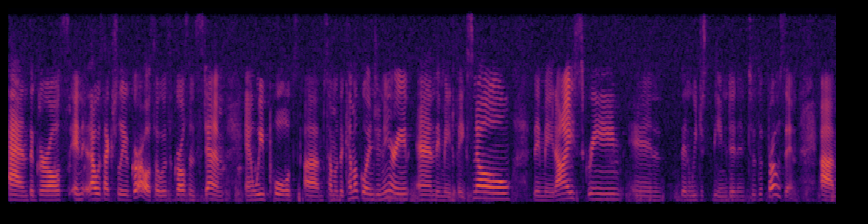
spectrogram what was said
And the girls, and that was actually a girl, so it was girls in STEM. And we pulled um, some of the chemical engineering and they made fake snow, they made ice cream, and then we just themed it into the Frozen. Um,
